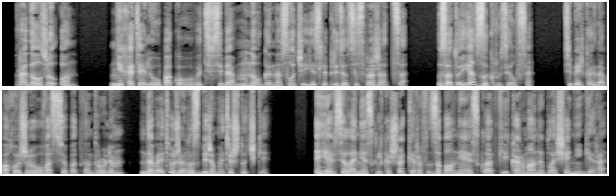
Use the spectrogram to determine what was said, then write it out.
— продолжил он. «Не хотели упаковывать в себя много на случай, если придется сражаться. Зато я загрузился. Теперь, когда, похоже, у вас все под контролем, давайте уже разберем эти штучки». Я взяла несколько шокеров, заполняя складки и карманы плаща Нигера.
